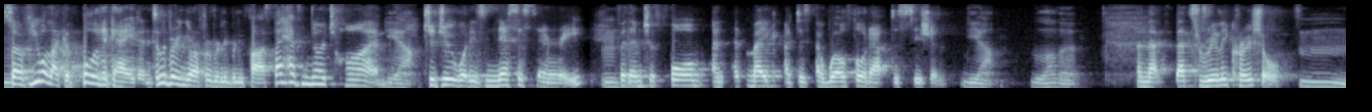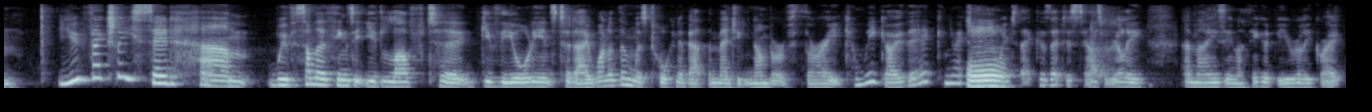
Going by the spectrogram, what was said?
So if you were like a bull at a gate and delivering your offer really, really fast, they have no time Yeah. to do what is necessary for them to form and make a, a well thought out decision. Yeah, love it. And that, that's really crucial. You've actually said um, with some of the things that you'd love to give the audience today. One of them was talking about the magic number of three. Can we go there? Can you actually go into that? Because that just sounds really amazing. I think it'd be really great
